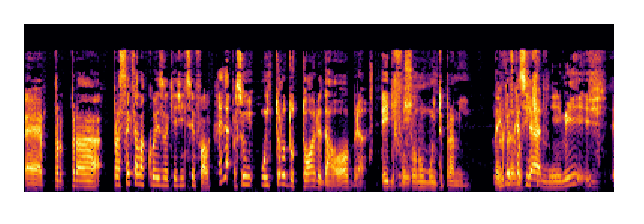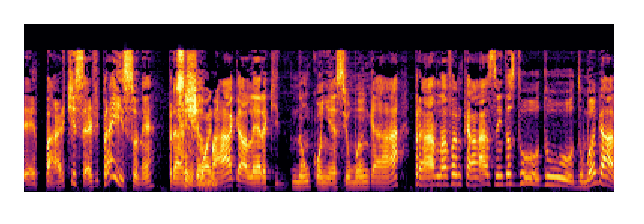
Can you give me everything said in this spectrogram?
é, pra, pra, pra ser aquela coisa que a gente sempre fala, é. pra ser o um, introdutório da obra, ele funcionou muito para mim. Lembrando assim, que tipo... anime é, parte serve para isso, né? Pra Sim, chamar a galera que não conhece o mangá pra alavancar as vendas do, do, do mangá.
